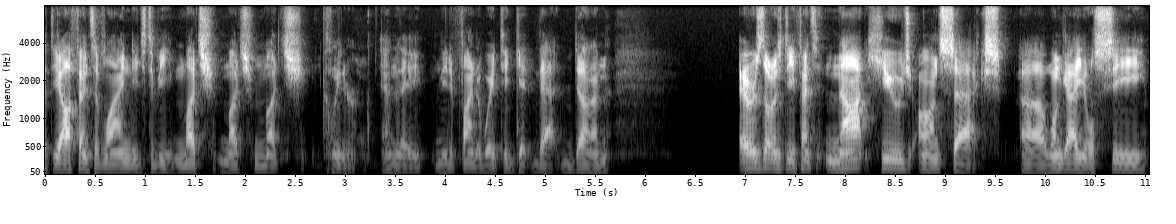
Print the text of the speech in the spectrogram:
But the offensive line needs to be much, much, much cleaner, and they need to find a way to get that done. Arizona's defense not huge on sacks. Uh, one guy you'll see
